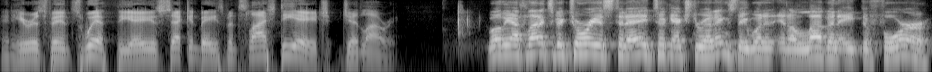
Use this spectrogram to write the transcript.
And here is Vince with the A's second baseman slash DH, Jed Lowrie. Well, the Athletics victorious today took extra innings. They won it in 11, 8 to 4.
